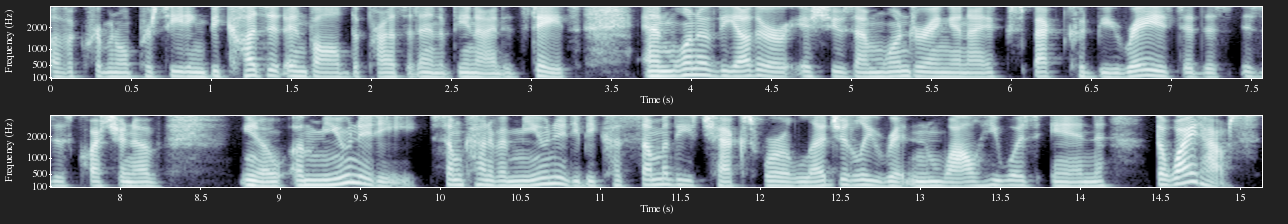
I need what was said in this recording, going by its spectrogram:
of a criminal proceeding because it involved the president of the United States. And one of the other issues I'm wondering, and I expect could be raised, is this, is this question of you know, immunity, some kind of immunity, because some of these checks were allegedly written while he was in the White House.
